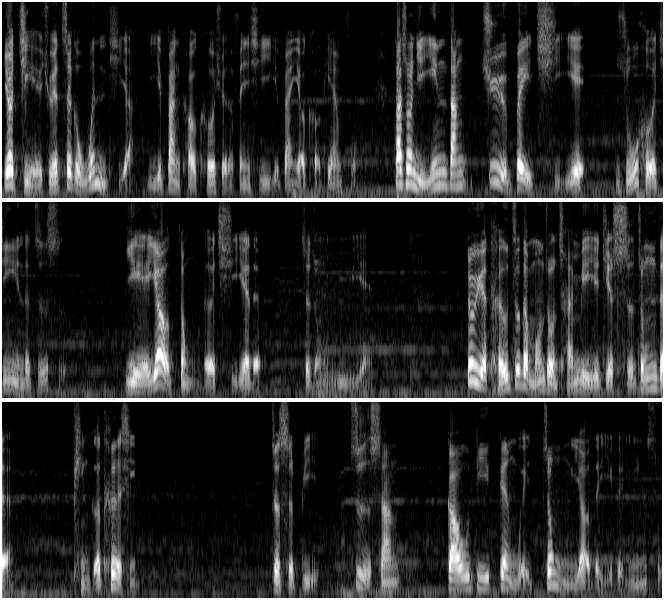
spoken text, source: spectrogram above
要解决这个问题啊，一半靠科学的分析，一半要靠天赋。他说，你应当具备企业如何经营的知识，也要懂得企业的这种语言。对于投资的某种沉迷以及时钟的品格特性，这是比智商高低更为重要的一个因素。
